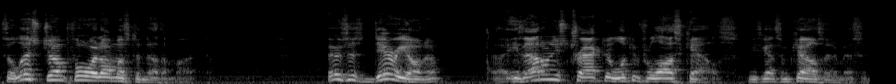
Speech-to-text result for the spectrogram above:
So let's jump forward almost another month. There's this dairy owner. Uh, he's out on his tractor looking for lost cows. He's got some cows that are missing.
